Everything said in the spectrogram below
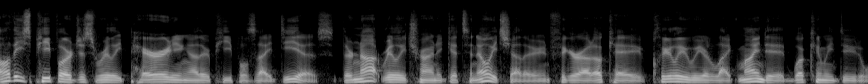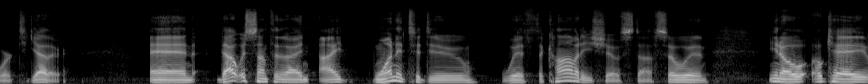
all these people are just really parodying other people's ideas. They're not really trying to get to know each other and figure out, okay, clearly we are like minded. What can we do to work together? And that was something that I, I wanted to do with the comedy show stuff. So when, you know, okay,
